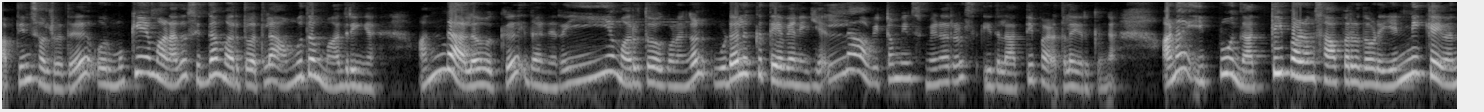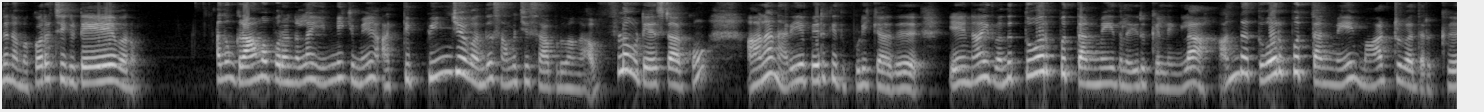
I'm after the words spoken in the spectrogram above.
அப்படின்னு சொல்கிறது ஒரு முக்கியமானது சித்த மருத்துவத்தில் அமுதம் மாதிரிங்க. அந்த அளவுக்கு இதில் நிறைய மருத்துவ குணங்கள் உடலுக்கு தேவையான எல்லா விட்டமின்ஸ் மினரல்ஸ் இதில் அத்திப்பழத்தில் இருக்குங்க. ஆனால் இப்போது இந்த அத்திப்பழம் சாப்பிட்றதோட எண்ணிக்கை வந்து நம்ம குறைச்சிக்கிட்டே வரும். அதுவும் கிராமப்புறங்கள்லாம் இன்றைக்குமே அத்தி பிஞ்சை வந்து சமைச்சு சாப்பிடுவாங்க. அவ்வளோ டேஸ்ட்டாக இருக்கும். ஆனால் நிறைய பேருக்கு இது பிடிக்காது. ஏன்னா இது வந்து தோற்புத்தன்மை இதில் இருக்குது இல்லைங்களா? அந்த தோற்புத்தன்மையை மாற்றுவதற்கு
